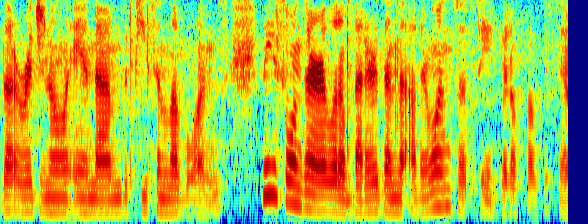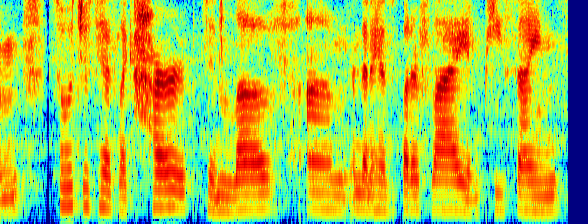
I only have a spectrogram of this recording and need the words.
the original and um, the Peace and Love ones. These ones are a little better than the other ones. Let's see if it'll focus in. So it just has like hearts and love, um, and then it has butterfly and peace signs,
